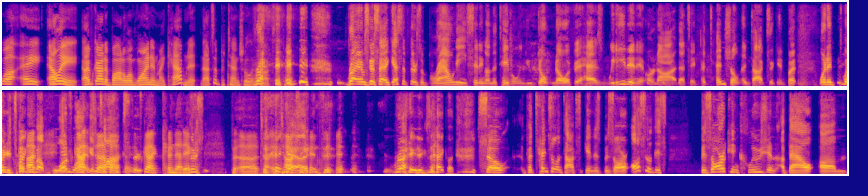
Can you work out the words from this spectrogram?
Well, hey, Elie, I've got a bottle of wine in my cabinet. That's a potential intoxicant. right. I was going to say, I guess if there's a brownie sitting on the table and you don't know if it has weed in it or not, that's a potential intoxicant. But when it when you're talking got- about blood It's work and uh, tox, it's there- got kinetic there's uh, Yeah. intoxicants. in it. right, exactly. So potential intoxicant is bizarre. Also, this bizarre conclusion about um,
